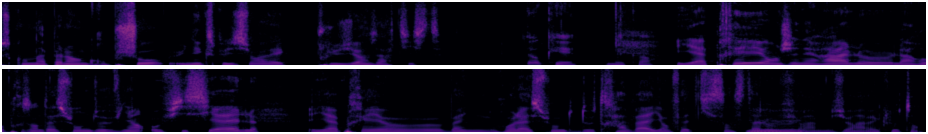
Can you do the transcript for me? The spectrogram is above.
ce qu'on appelle un groupe show, une exposition avec plusieurs artistes. Ok, d'accord. Et après, en général, la représentation devient officielle et après euh, bah, une relation de, travail en fait qui s'installe au hmm. fur et à mesure avec le temps.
